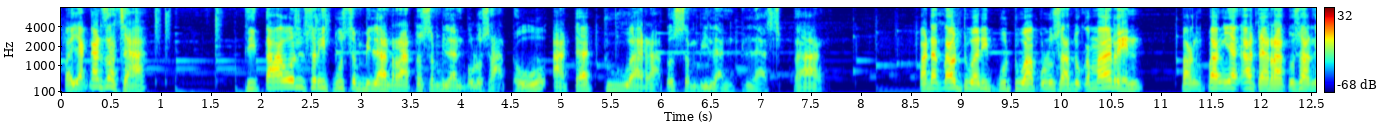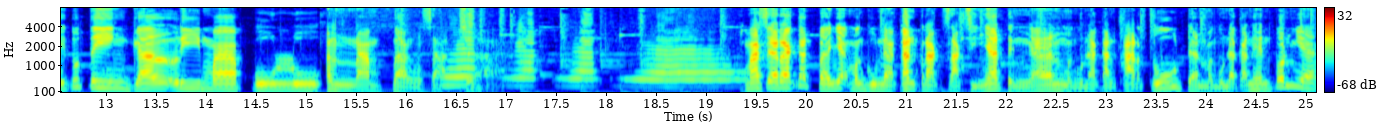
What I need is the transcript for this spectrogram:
Bayangkan saja, di tahun 1991 ada 219 bank. Pada tahun 2021 kemarin, bank-bank yang ada ratusan itu tinggal 56 bank saja. Masyarakat banyak menggunakan transaksinya dengan menggunakan kartu dan menggunakan handphonenya.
